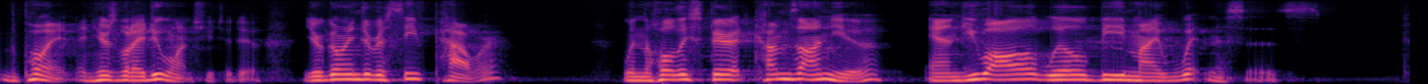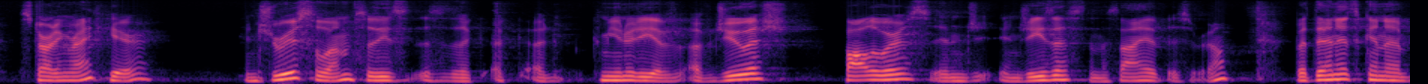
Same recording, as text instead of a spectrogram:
the point, and here's what I do want you to do. You're going to receive power when the Holy Spirit comes on you, and you all will be my witnesses. Starting right here in Jerusalem. So these, this is a, a, a community of, of Jewish followers in, in Jesus, the Messiah of Israel. But then it's going to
